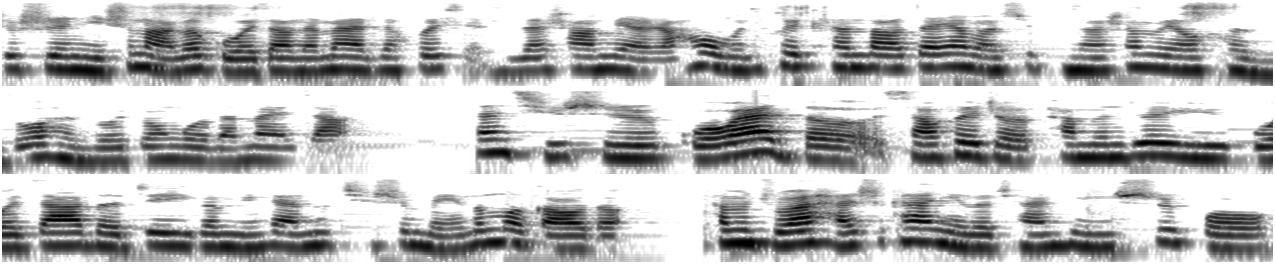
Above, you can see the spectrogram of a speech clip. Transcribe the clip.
就是你是哪个国家的卖家会显示在上面，然后我们就会看到在亚马逊平台上面有很多很多中国的卖家。但其实国外的消费者，他们对于国家的这一个敏感度其实没那么高的，他们主要还是看你的产品是否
